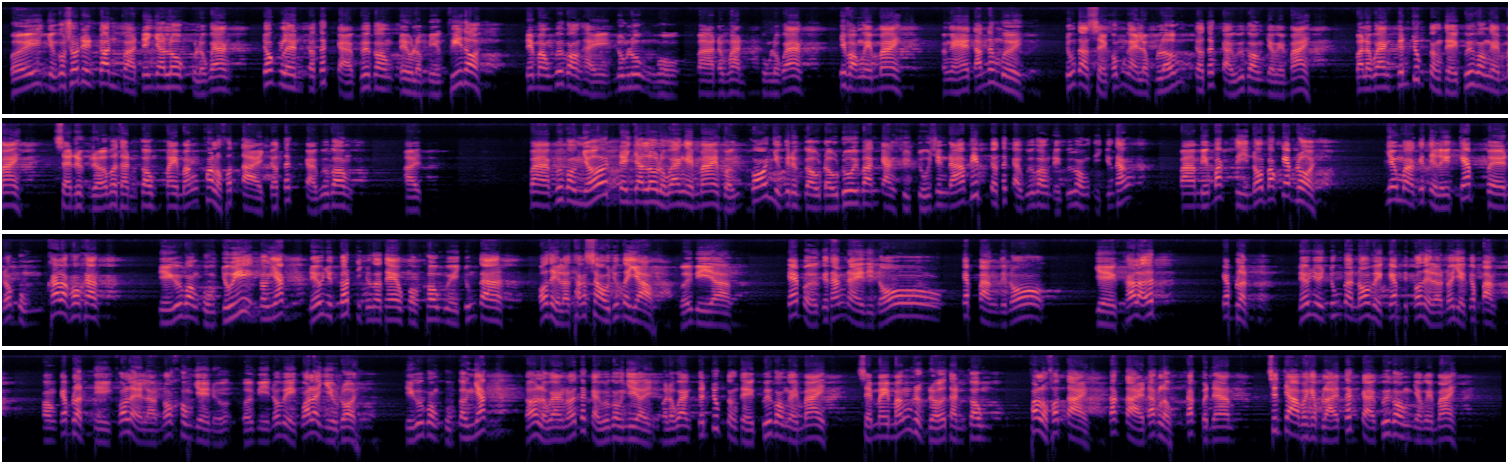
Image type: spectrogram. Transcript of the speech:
Bởi những con số trên kênh và trên Zalo của lục An, chốt lên cho tất cả quý con đều là miễn phí thôi. Nên mong quý con hãy luôn luôn ủng hộ và đồng hành cùng lục An. Hy vọng ngày mai ngày 28 tháng 10 chúng ta sẽ có một ngày lộc lớn cho tất cả quý con vào ngày mai. Và Lộc An kính chúc toàn thể quý con ngày mai sẽ rực rỡ và thành công. May mắn phát lộc phát tài cho tất cả quý con. À, và quý con nhớ trên Zalo Lục An ngày mai vẫn có những cái đường cầu đầu đuôi ba càng sự chủ chân đá VIP cho tất cả quý con để quý con thì chiến thắng. Và miền Bắc thì nó báo kép rồi nhưng mà cái tỷ lệ kép về nó cũng khá là khó khăn. Thì quý con cũng chú ý cân nhắc nếu như kết thì chúng ta theo còn không thì chúng ta có thể là tháng sau chúng ta vào. Bởi vì à, kép ở cái tháng này thì nó kép bằng thì nó về khá là ít kép lệch. Nếu như chúng ta nói về kép thì có thể là nó về kép bằng còn kép lịch thì có lẽ là nó không về nữa, bởi vì nó về quá là nhiều rồi. Thì quý con cũng cân nhắc. Đó là quan nói tất cả quý con như vậy. Và là quan kính chúc toàn thể quý con ngày mai sẽ may mắn rực rỡ thành công. Phát lộc phát tài đắc tài, đắc lộc, đắc bình an. Xin chào và hẹn gặp lại tất cả quý con vào ngày mai.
